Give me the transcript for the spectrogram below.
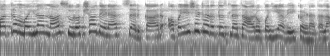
मात्र महिलांना सुरक्षा देण्यात सरकार अपयशी ठरत असल्याचा आरोपही यावेळी करण्यात आला.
